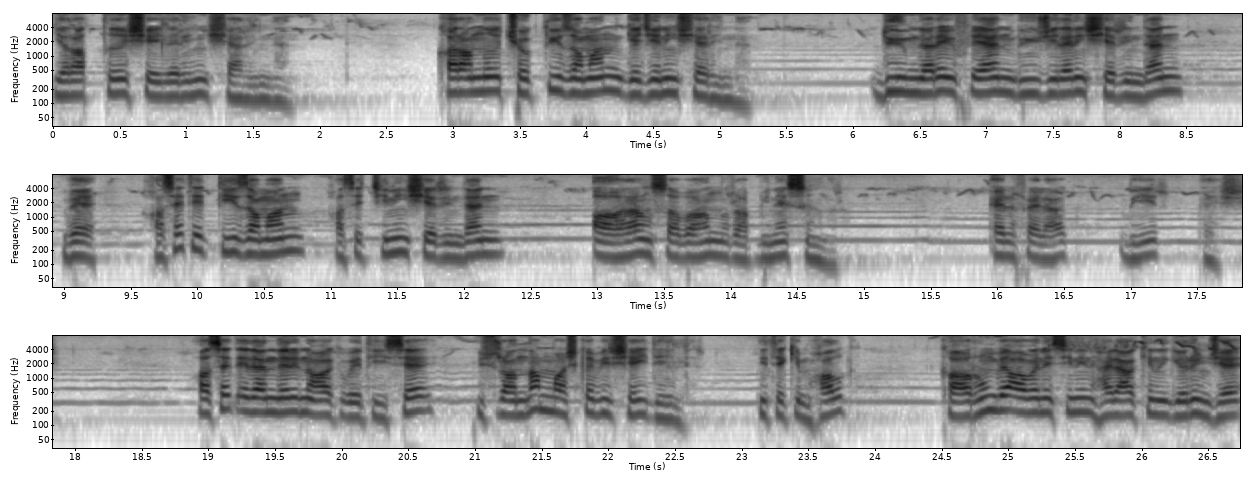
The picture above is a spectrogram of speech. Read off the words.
yarattığı şeylerin şerrinden, karanlığı çöktüğü zaman gecenin şerrinden, düğümlere üfleyen büyücülerin şerrinden ve haset ettiği zaman hasetçinin şerrinden ağaran sabahın Rabbine sığınırım. El-Felak 1-5 Haset edenlerin akıbeti ise hüsrandan başka bir şey değildir. Nitekim halk, Karun ve avanesinin helakini görünce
